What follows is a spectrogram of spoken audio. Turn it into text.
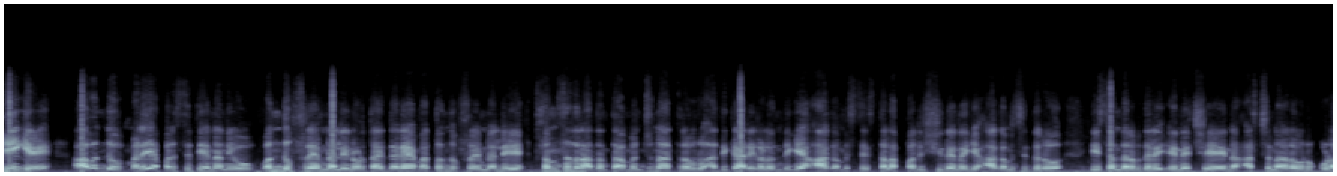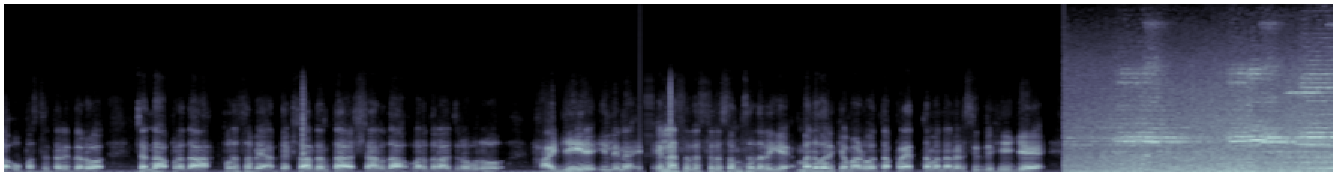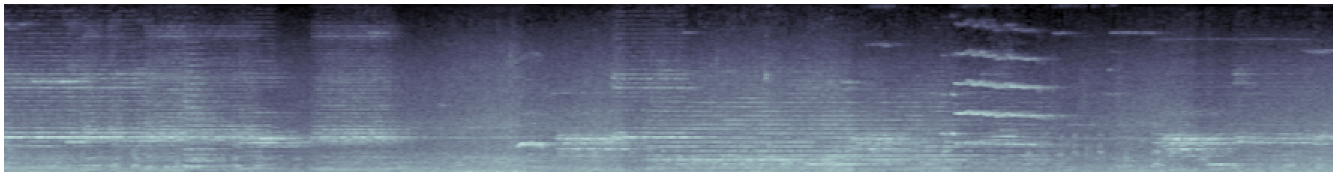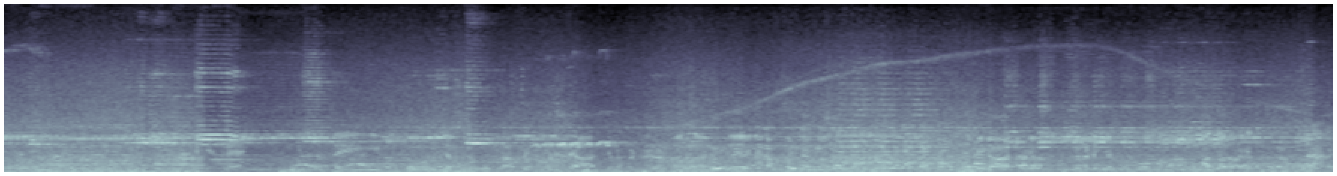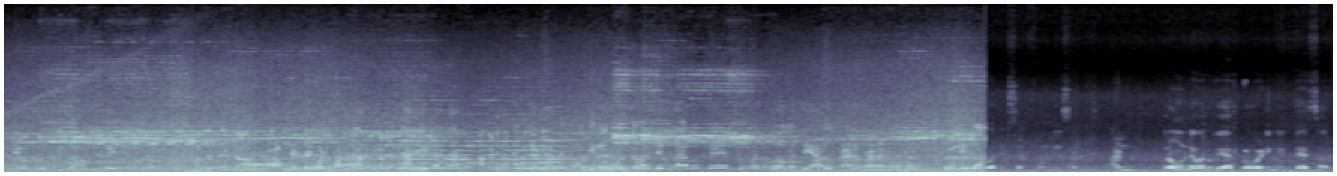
ಹೀಗೆ ಆ ಒಂದು ಮಳೆಯ ಪರಿಸ್ಥಿತಿಯನ್ನ ನೀವು ಒಂದು ಫ್ರೇಮ್ನಲ್ಲಿ ನೋಡ್ತಾ ಇದ್ದಾರೆ, ಮತ್ತೊಂದು ಫ್ರೇಮ್ನಲ್ಲಿ ಸಂಸದರಾದಂತಹ ಮಂಜುನಾಥ್ ರವರು ಅಧಿಕಾರಿಗಳೊಂದಿಗೆ ಆಗಮಿಸಿ ಸ್ಥಳ ಪರಿಶೀಲನೆಗೆ ಆಗಮಿಸಿದ್ದರು. ಈ ಸಂದರ್ಭದಲ್ಲಿ ಎನ್ ಎಚ್ ಎನ ಅರ್ಚನಾರವರು ಕೂಡ ಉಪಸ್ಥಿತರಿದ್ದರು. ಚಂದಾಪುರದ ಪುರಸಭೆ ಅಧ್ಯಕ್ಷರಾದಂತಹ ಶಾರದಾ ವರದರಾಜರವರು ಹಾಗೆಯೇ ಇಲ್ಲಿನ ಎಲ್ಲ ಸದಸ್ಯರು ಸಂಸದರಿಗೆ ಮನವರಿಕೆ ಮಾಡುವಂತ ಪ್ರಯತ್ನವನ್ನ ನಡೆಸಿದ್ದು ಹೀಗೆ.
